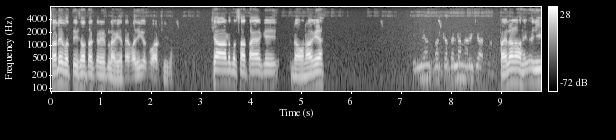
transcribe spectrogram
ਸਾਢੇ 3200 ਤੱਕ ਰੇਟ ਲੱਗ ਜਾਂਦਾ ਵਧੀਆ ਕੁਆਲਿਟੀ ਦਾ। ਝਾੜ ਬਰਸਾਤਾਂ ਕਰਕੇ ਡਾਊਨ ਆ ਗਿਆ। ਕਿੰਨਾ ਫ਼ਰਕ ਆ ਪਹਿਲਾਂ ਨਾਲੇ ਝਾੜ ਨਾਲ ਪਹਿਲਾਂ ਨਾ ਹੈਗਾ ਜੀ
